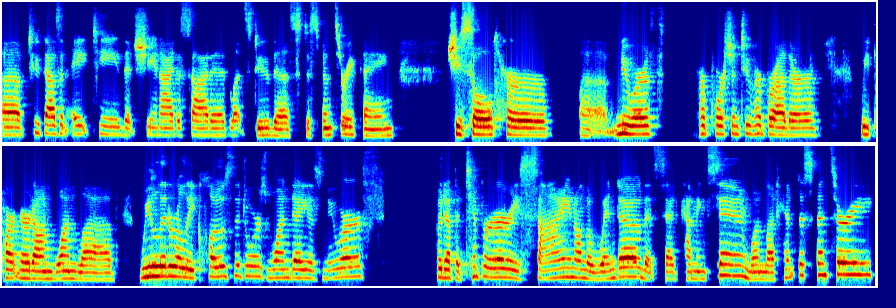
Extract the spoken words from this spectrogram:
of 2018 that she and I decided, let's do this dispensary thing. She sold her uh, New Earth her portion to her brother. We partnered on One Love. We literally closed the doors one day as New Earth, put up a temporary sign on the window that said coming soon, One Love Hemp Dispensary,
